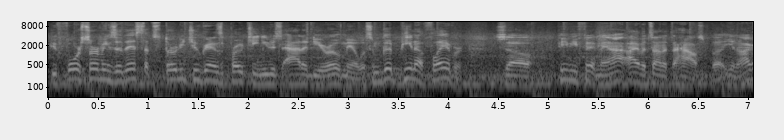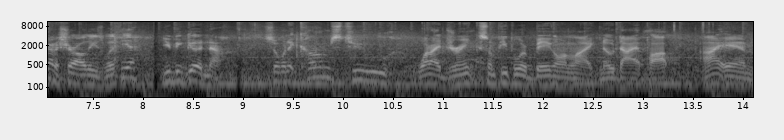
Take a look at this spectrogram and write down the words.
do four servings of this, that's 32 grams of protein you just added to your oatmeal with some good peanut flavor. So PB Fit, man, I, I have a ton at the house, but you know, I gotta share all these with you. You'd be good now. So when it comes to what I drink, some people are big on like no diet pop. I am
